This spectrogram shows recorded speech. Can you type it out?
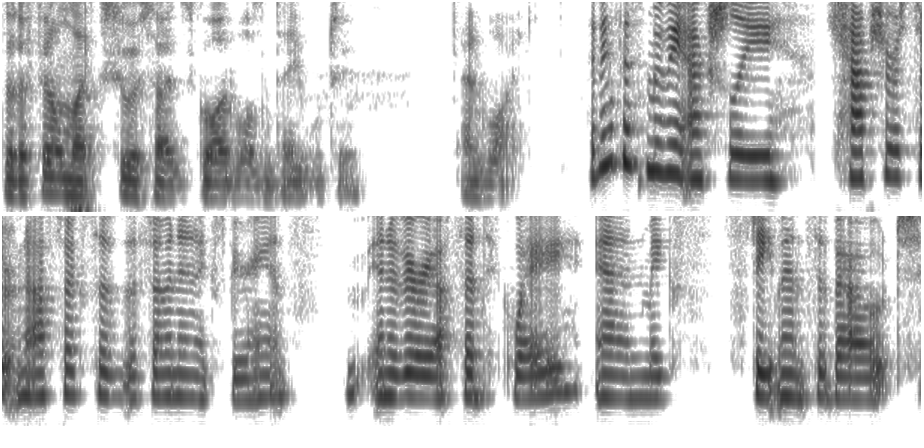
that a film like Suicide Squad wasn't able to? And why? I think this movie actually captures certain aspects of the feminine experience in a very authentic way and makes statements about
